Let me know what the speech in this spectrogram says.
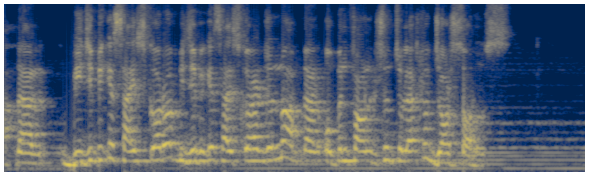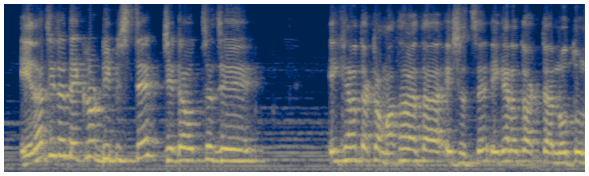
আপনার বিজেপি কে সাইজ করো বিজেপি কে সাইজ করার জন্য আপনার ওপেন ফাউন্ডেশন চলে আসলো জর্জ সরোস এরা যেটা দেখল ডিপ স্টেট যেটা হচ্ছে যে এখানে তো একটা মাথা ব্যথা এসেছে, এখানে তো একটা নতুন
